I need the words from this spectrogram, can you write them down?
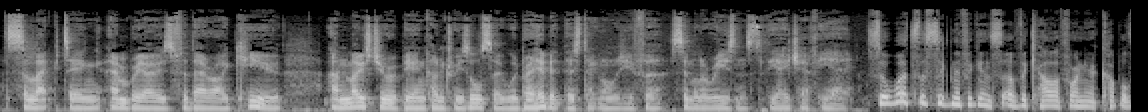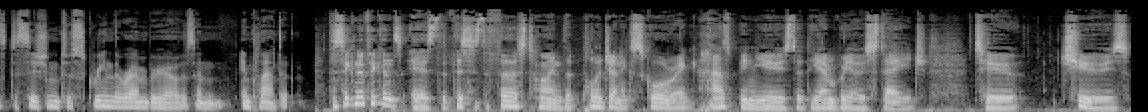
selecting embryos for their IQ. And most European countries also would prohibit this technology for similar reasons to the HFEA. So, what's the significance of the California couple's decision to screen their embryos and implant it? The significance is that this is the first time that polygenic scoring has been used at the embryo stage to choose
